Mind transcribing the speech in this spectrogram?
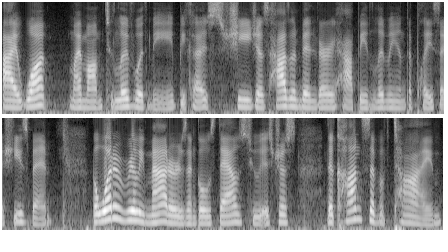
I want my mom to live with me because she just hasn't been very happy in living in the place that she's been. But what it really matters and goes down to is just the concept of time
